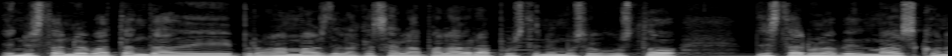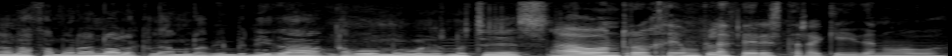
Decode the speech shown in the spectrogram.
En esta nueva tanda de programas de la Casa de la Palabra, pues tenemos el gusto de estar una vez más con Ana Zamorano, a la que le damos la bienvenida. Gabón, muy buenas noches. Gabón, Roge, un placer estar aquí de nuevo.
